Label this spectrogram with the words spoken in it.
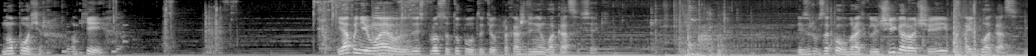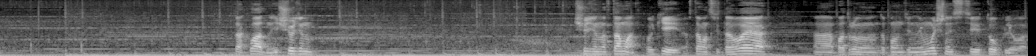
Но похер, окей. Я понимаю, здесь просто тупо вот эти вот прохождения локаций всякие. Из рюкзаков брать ключи, короче, и проходить локации. Так, ладно, еще один еще один автомат. Окей, автомат световая, а, патроны дополнительной мощности, топливо.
